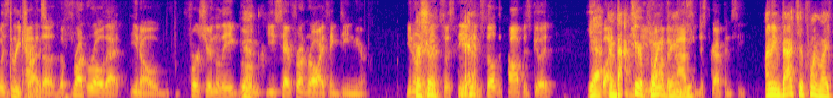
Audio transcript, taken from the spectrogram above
was three the, kind tries. of the, the front row that you know first year in the league boom yeah. you said front row i think dean muir you know For what sure. i mean so seeing yeah. him still at the top is good yeah and back to your you, point you massive discrepancy i mean back to your point like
